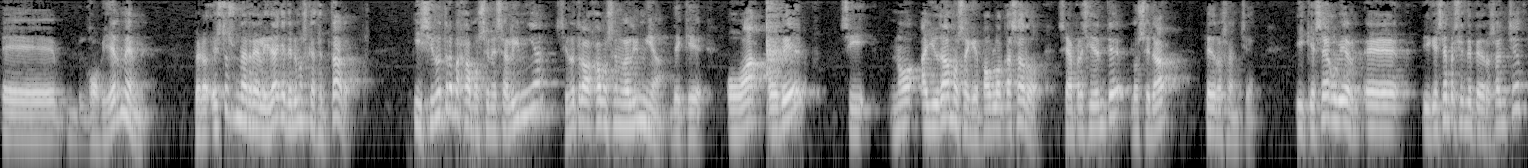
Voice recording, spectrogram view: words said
gobiernen. Pero esto es una realidad que tenemos que aceptar. Y si no trabajamos en esa línea, si no trabajamos en la línea de que o A o B, si no ayudamos a que Pablo Casado sea presidente, lo será Pedro Sánchez y que sea gobierno, eh, y que sea presidente Pedro Sánchez,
